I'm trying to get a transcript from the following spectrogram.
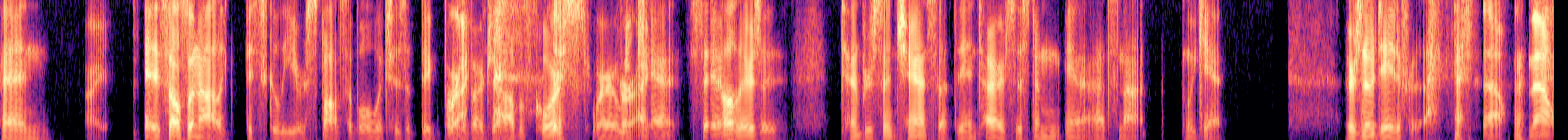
and Right. it's also not like fiscally responsible, which is a big part of our job, of course, where we can't say, oh, there's a 10% chance that the entire system, yeah, that's not, we can't. There's no data for that. No. No.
